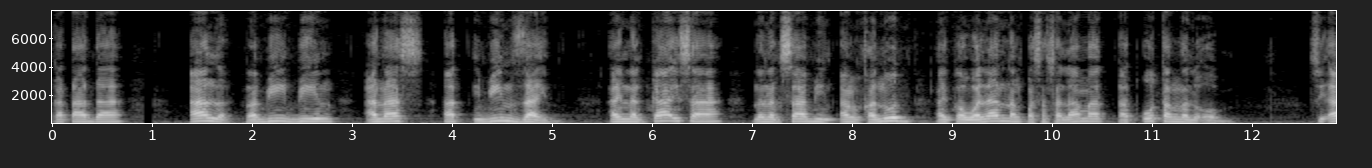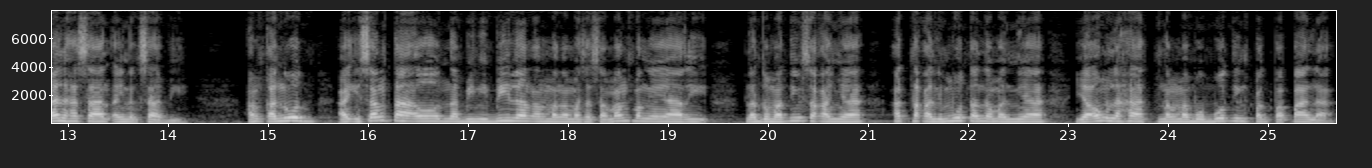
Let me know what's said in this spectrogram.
Katada, Al-Rabi bin Anas at Ibn Zaid ay nagkaisa na nagsabing ang kanud ay kawalan ng pasasalamat at utang na loob. Si Al-Hasan ay nagsabi, ang kanud ay isang tao na binibilang ang mga masasamang pangyayari na dumating sa kanya at nakalimutan naman niya yaong lahat ng mabubuting pagpapala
